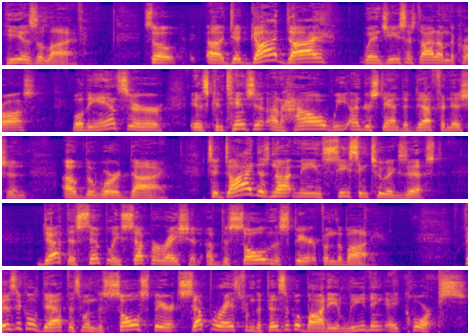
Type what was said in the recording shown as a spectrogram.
He is alive. So, uh, did God die when Jesus died on the cross? Well, Well, the answer is contingent on how we understand the definition of the word die. To die does not mean ceasing to exist. Death is simply separation of the soul and the spirit from the body. Physical death is when the soul spirit separates from the physical body, leaving a corpse.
